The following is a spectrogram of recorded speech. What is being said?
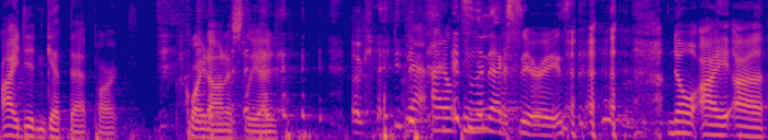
I didn't get that part. Quite honestly, I. okay. Yeah, I don't. It's the next series. no, I. Uh,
